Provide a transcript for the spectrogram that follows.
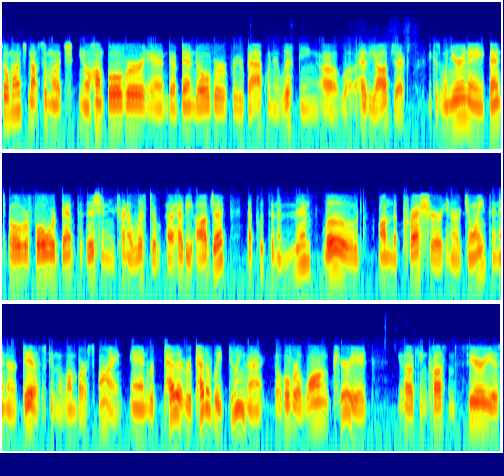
so much, not so much you know hump over and uh, bend over for your back when you're lifting uh, heavy objects. Because when you're in a bent over, forward bent position, and you're trying to lift a, a heavy object, that puts an immense load on the pressure in our joints and in our disc in the lumbar spine. And repeti- repetitively doing that over a long period uh, can cause some serious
